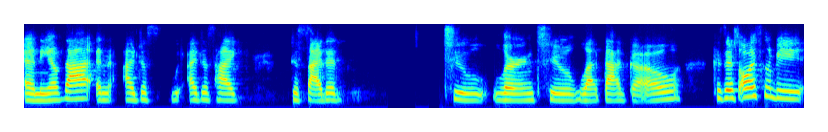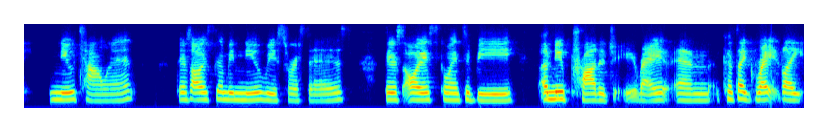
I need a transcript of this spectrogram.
any of that. And i just i just like decided to learn to let that go. Because there's always going to be new talent. There's always going to be new resources. There's always going to be a new prodigy right? And because like right like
